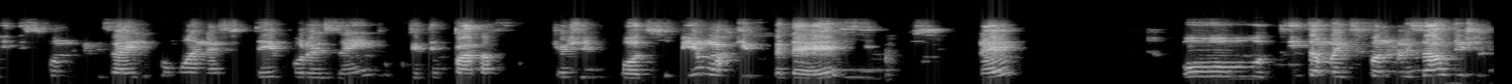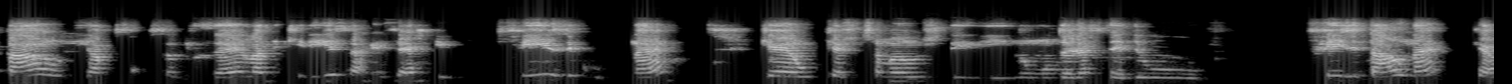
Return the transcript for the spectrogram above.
e disponibilizar ele como NFT, por exemplo, porque tem plataforma que a gente pode subir um arquivo PDF, né? Ou, e também disponibilizar o digital e a pessoa, se quiser, ela adquirir esse, esse arquivo físico, né? Que é o que a gente chama hoje de, no mundo NFT do digital, né? Que é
